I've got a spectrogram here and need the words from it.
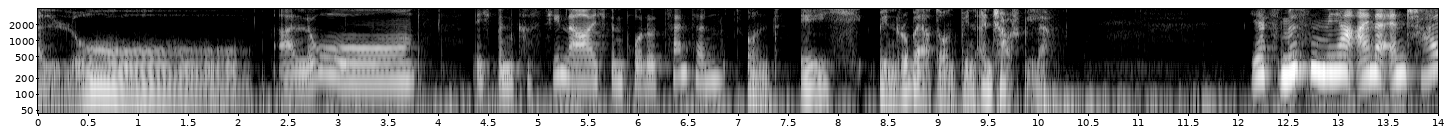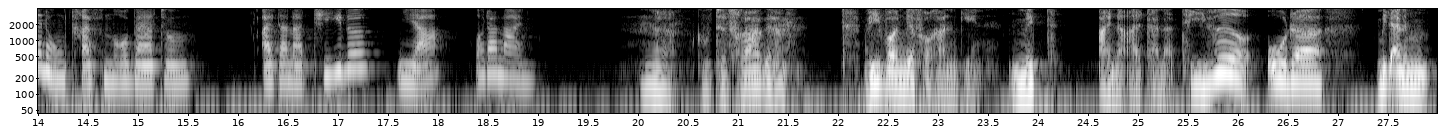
Hallo. Hallo, ich bin Christina, ich bin Produzentin. Und ich bin Roberto und bin ein Schauspieler. Jetzt müssen wir eine Entscheidung treffen, Roberto. Alternative, ja oder nein? Na, gute Frage. Wie wollen wir vorangehen? Mit einer Alternative oder mit einem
